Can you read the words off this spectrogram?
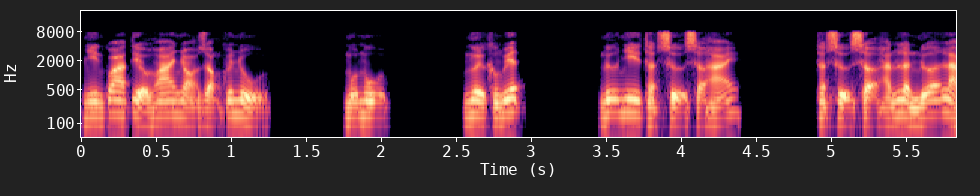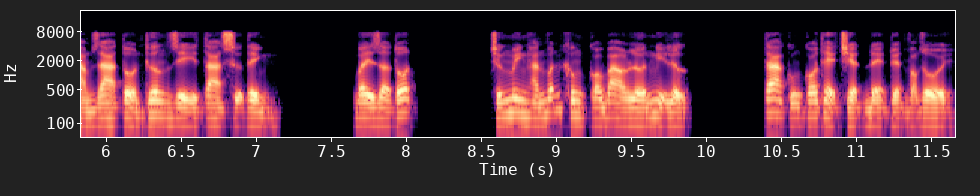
Nhìn qua tiểu hoa nhỏ giọng quyết nhủ. Mụ mụ, ngươi không biết. Nữ nhi thật sự sợ hãi thật sự sợ hắn lần nữa làm ra tổn thương gì ta sự tình. Bây giờ tốt. Chứng minh hắn vẫn không có bao lớn nghị lực. Ta cũng có thể triệt để tuyệt vọng rồi.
